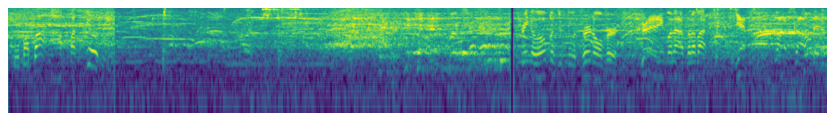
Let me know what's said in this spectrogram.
bumaba. Apat yun. Bring Lomas into a turnover. Grey mula sa labas. Yes. A shot there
